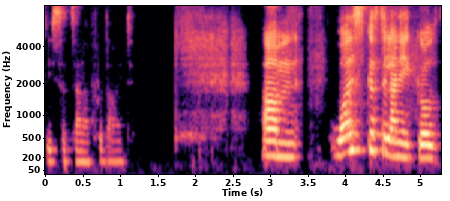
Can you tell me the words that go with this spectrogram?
this Satala Aphrodite. Um, Whilst Castellani gold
